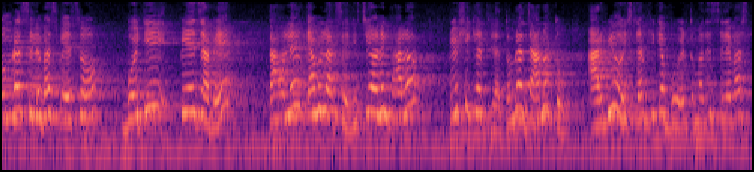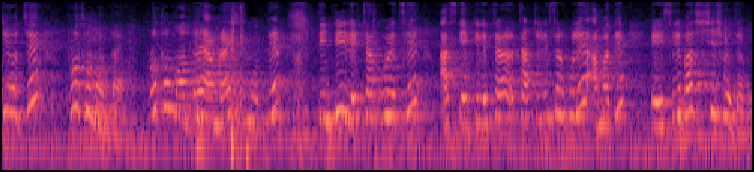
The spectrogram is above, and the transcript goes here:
তোমরা সিলেবাস পেয়েছ, বইটি পেয়ে যাবে তাহলে কেমন লাগছে? নিশ্চয়ই অনেক ভালো। প্রিয় শিক্ষার্থীরা, তোমরা জানো তো, আরবি ও ইসলাম শিক্ষা বইয়ের তোমাদের সিলেবাসটি হচ্ছে প্রথম অধ্যায়। প্রথম অধ্যায়ে আমরা ইতিমধ্যে তিনটি লেকচার হয়েছে। আজকে একটি লেকচার, চারটি লেকচার হলে আমাদের এই সিলেবাস শেষ হয়ে যাবে।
